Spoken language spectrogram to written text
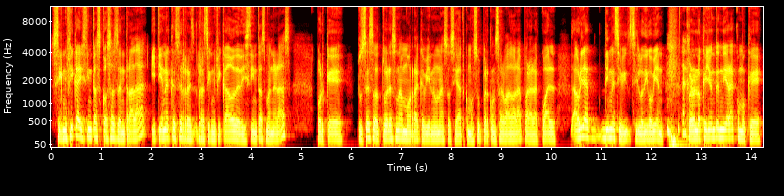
significa distintas cosas de entrada y tiene que ser res- resignificado de distintas maneras porque... Pues eso, tú eres una morra que viene de una sociedad como súper conservadora para la cual, ahorita dime si, si lo digo bien, pero lo que yo entendía era como que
